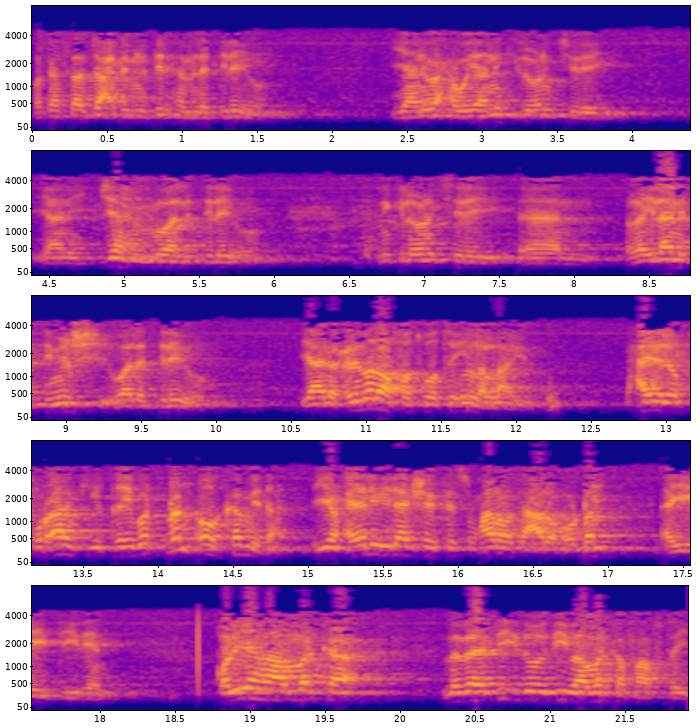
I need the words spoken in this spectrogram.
Markaasaa jacd ibnu dirham la dilay oo yani waxa weeyaan ninkii la odhan jiray yani jahmi waa la dilay oo ninkii la odhan jiray khaylaan dimish waa la dilay oo yani culimadaa fatwootay in la laayo. Maxaa yeelay qur'aankii qaybo dhan oo ka mid ah iyo waxyaalihii ilahi sheegtay subxaana watacaala oo dhan ayay diideen. Qolyaha marka mabaadi'doodii baa marka faaftay.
